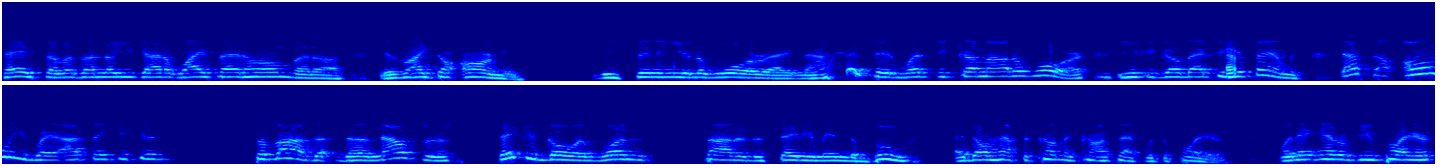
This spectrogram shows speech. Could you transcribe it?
hey fellas, I know you got a wife at home, but uh, it's like the army. We sending you to war right now. and once you come out of war, you can go back to Yep. your family. That's the only way I think you can survive. The, the announcers they could go in one side of the stadium in the booth and don't have to come in contact with the players. When they interview players,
